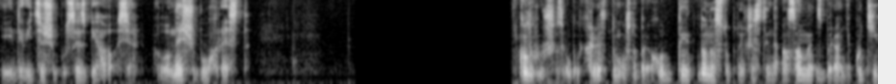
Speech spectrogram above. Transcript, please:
І дивіться, щоб усе збігалося. Головне, щоб був хрест. Коли ви вже зробили хрест, то можна переходити до наступної частини, а саме збирання кутів.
